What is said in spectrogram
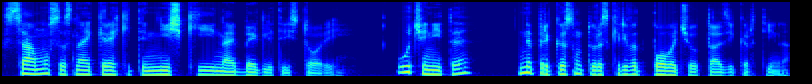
само с най-крехките нишки и най-беглите истории. Учените непрекъснато разкриват повече от тази картина.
